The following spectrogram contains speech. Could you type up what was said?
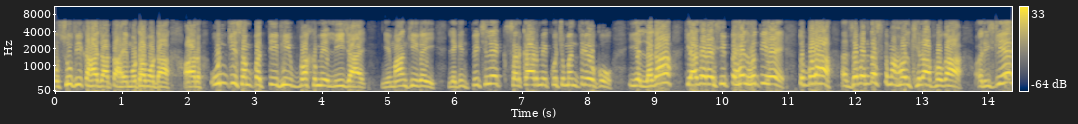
वो सूफी कहा जाता है मोटा मोटा और उनकी संपत्ति भी वक्फ में ली जाए। ये मांग की गई। लेकिन पिछले सरकार में कुछ मंत्रियों को यह लगा कि अगर ऐसी पहल होती है तो बड़ा ज़बरदस्त माहौल खिलाफ होगा। और इसलिए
